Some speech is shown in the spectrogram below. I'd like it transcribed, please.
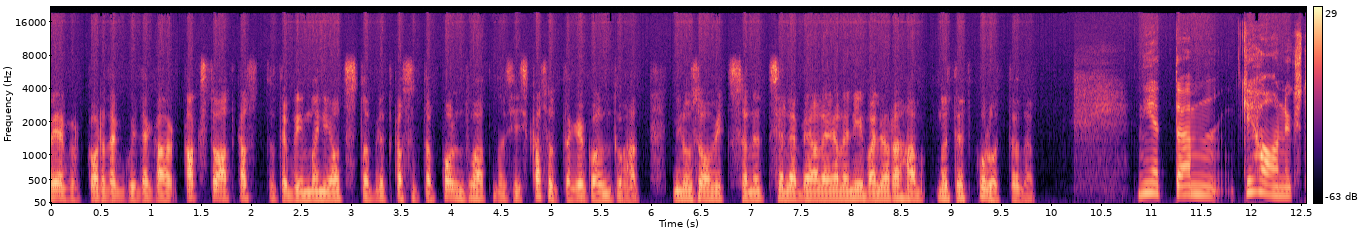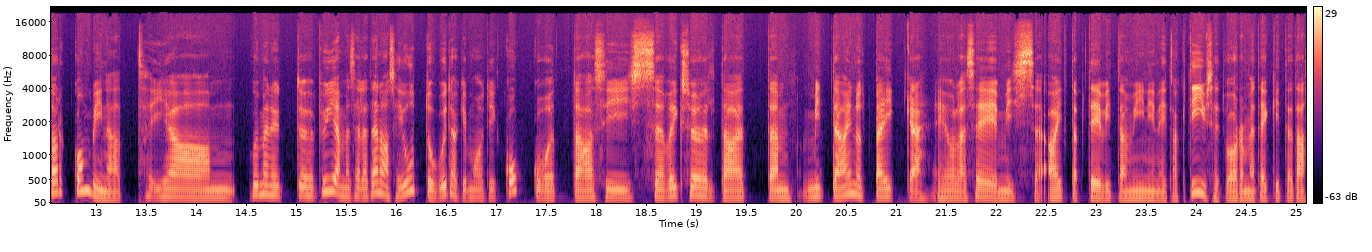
veel kord kordan, kui te ka kaks tuhat kasutate või mõni otsustab, et kasutab kolm tuhat, no siis kasutage kolm tuhat. minu soovitus on, et selle peale ei ole nii palju raha mõtet kulutada nii et ähm, keha on üks tark kombinaat ja mm, kui me nüüd püüame selle tänase jutu kuidagimoodi kokku võtta, siis võiks öelda, et ähm, mitte ainult päike ei ole see, mis aitab D-vitamiini neid aktiivseid vorme tekitada,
